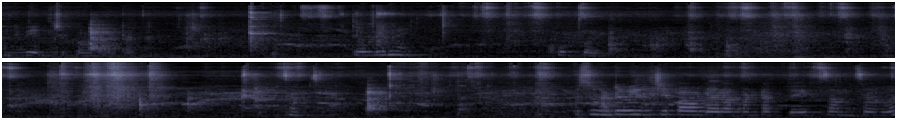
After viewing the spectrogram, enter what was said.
आणि वेलची पावडर टाक. तेवढी नाही. खूप पडली चमचा. सुंट वेलची पावडर आपण टाकतो एक चमचावर.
